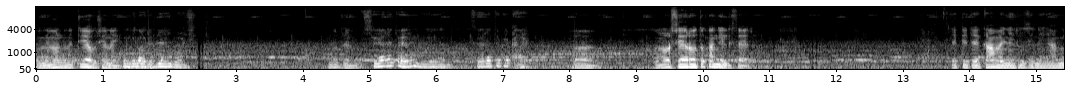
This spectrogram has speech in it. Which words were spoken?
এমনি মনে করি টিয়া পয়সা নাই কোনগুলো ওটা দিয়ে আমি বয়স বুঝলেন সেরা তো হেরম বুঝা যায় না সেরা তো কে খায় হ্যাঁ और शहर हो तो कहाँ गेले शहर একটা এটা কামাই নেই রুজি নেই আমি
